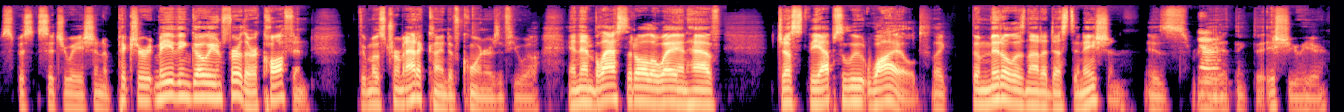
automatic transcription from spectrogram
sp- situation. A picture it may even go even further. A coffin, the most traumatic kind of corners, if you will, and then blast it all away and have just the absolute wild. Like the middle is not a destination. Is really Yeah. I think the issue here.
